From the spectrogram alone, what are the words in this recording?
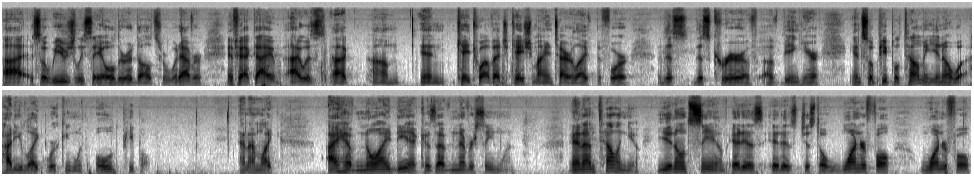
Uh, so we usually say older adults or whatever. In fact, I I was uh, um, in K-12 education my entire life before this this career of, of being here, and so people tell me, you know, how do you like working with old people? And I'm like, I have no idea because I've never seen one. And I'm telling you, you don't see them. It is, it is just a wonderful, wonderful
